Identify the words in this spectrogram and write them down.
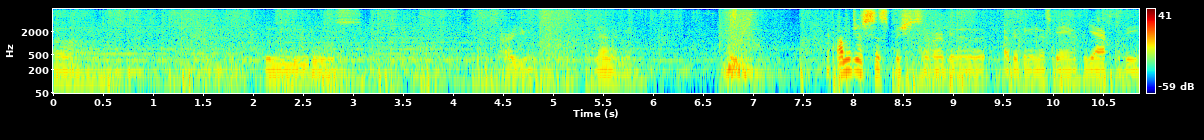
Uh, the noodles. Are you an enemy? I'm just suspicious of everything, everything in this game. You have to be.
